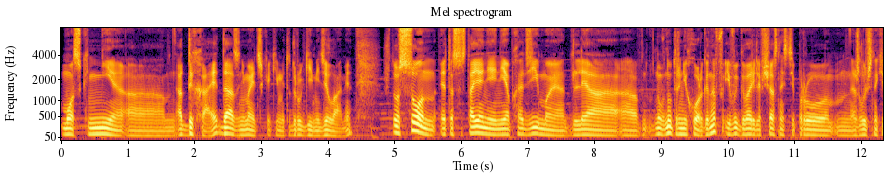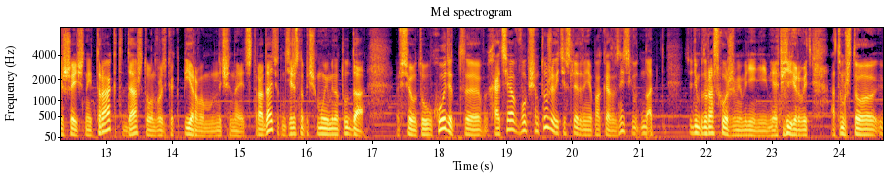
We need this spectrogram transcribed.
мозг не а, отдыхает, да, занимается какими-то другими делами, что сон — это состояние необходимое для а, ну, внутренних органов, и вы говорили, в частности, про желудочно-кишечный тракт, да, что он вроде как первым начинает страдать. Вот интересно, почему именно туда все это уходит. Э, Хотя, в общем, тоже ведь исследования показывают. Знаете, ну, от- сегодня буду расхожими мнениями оперировать о том, что э,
